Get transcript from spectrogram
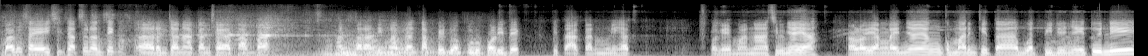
baru saya isi satu nanti uh, rencana akan saya tambah. Antara 15 sampai 20 polybag kita akan melihat bagaimana hasilnya ya. Kalau yang lainnya yang kemarin kita buat videonya itu ini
